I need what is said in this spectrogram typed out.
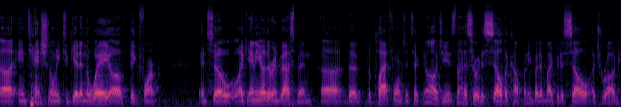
uh, intentionally to get in the way of big pharma. And so, like any other investment, uh, the, the platforms and technology, it's not necessarily to sell the company, but it might be to sell a drug.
